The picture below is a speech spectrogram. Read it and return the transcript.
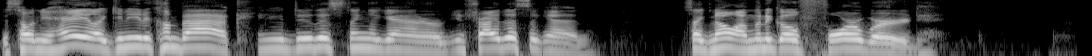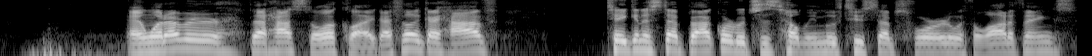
is telling you, hey, like you need to come back, you need to do this thing again, or you try this again. It's like, no, I'm going to go forward. And whatever that has to look like. I feel like I have taken a step backward, which has helped me move two steps forward with a lot of things.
